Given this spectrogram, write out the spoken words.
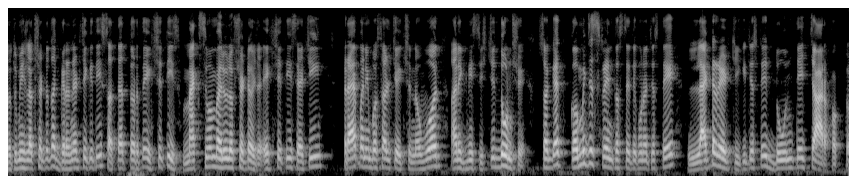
तर तुम्ही लक्षात ठेवता ग्रॅनाइटचे किती? सत्याहत्तर ते एकशे तीस. मॅक्सिमम व्हॅल्यू लक्षात ठेवायचे. एकशे तीस याची ट्रॅप आणि बसाल्टचे एकशे नव्वद आणि ग्निसिसचे दोनशे. सगळ्यात कमी जे स्ट्रेंथ असते ते कोणाची असते? लॅटरेटची किती असते? दोन ते चार फक्त.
